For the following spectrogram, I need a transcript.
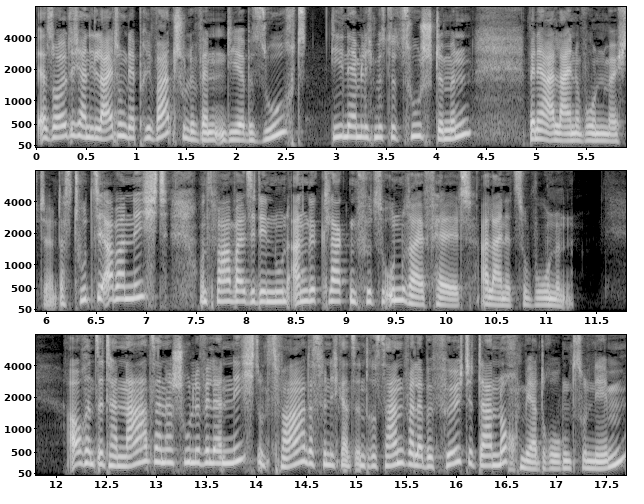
er soll sich an die Leitung der Privatschule wenden, die er besucht. Die nämlich müsste zustimmen, wenn er alleine wohnen möchte. Das tut sie aber nicht, und zwar, weil sie den nun Angeklagten für zu unreif hält, alleine zu wohnen. Auch ins Internat seiner Schule will er nicht, und zwar, das finde ich ganz interessant, weil er befürchtet, da noch mehr Drogen zu nehmen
